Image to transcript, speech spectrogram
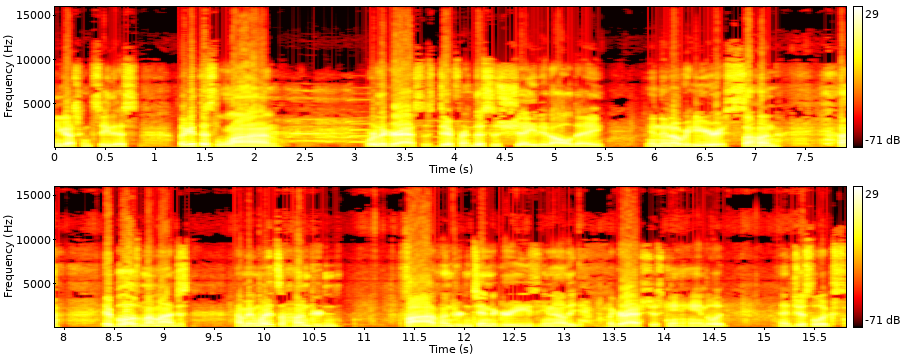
you guys can see this. Look at this line where the grass is different. This is shaded all day. And then over here is sun. it blows my mind. Just, I mean, when it's 105, 110 degrees, you know, the, the grass just can't handle it. It just looks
